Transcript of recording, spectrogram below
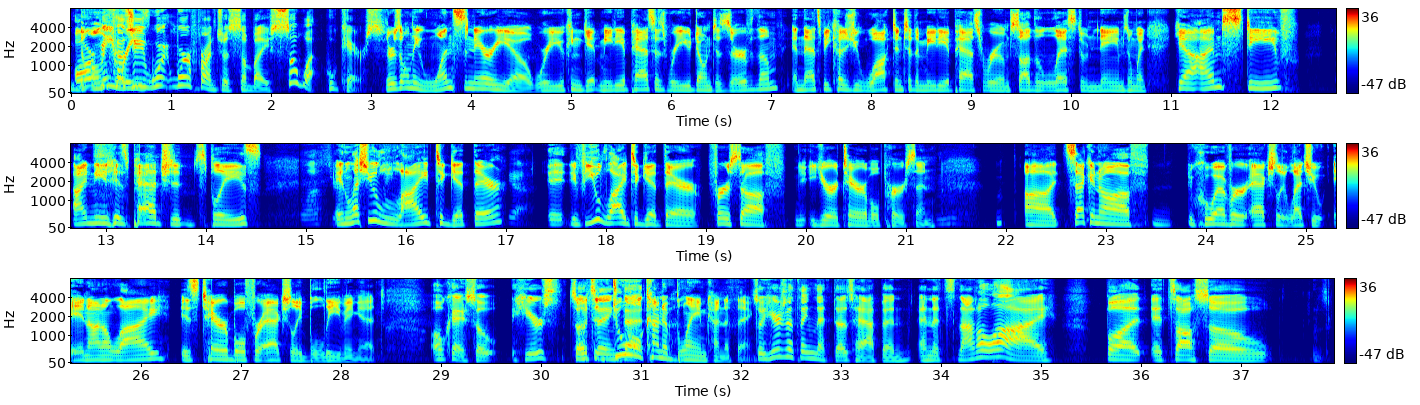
or only because you reason- we're, we're friends with somebody. So what? Who cares? There's only one scenario where you can get media passes where you don't deserve them, and that's because you walked into the media pass room, saw the list of names, and went, "Yeah, I'm Steve. I need his patches, please." Unless you lied to get there. Yeah. If you lied to get there, first off, you're a terrible person. Mm-hmm. Uh, second off, whoever actually let you in on a lie is terrible for actually believing it. Okay, so here's So it's a dual that- kind of blame kind of thing. So here's a thing that does happen, and it's not a lie, but it's also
